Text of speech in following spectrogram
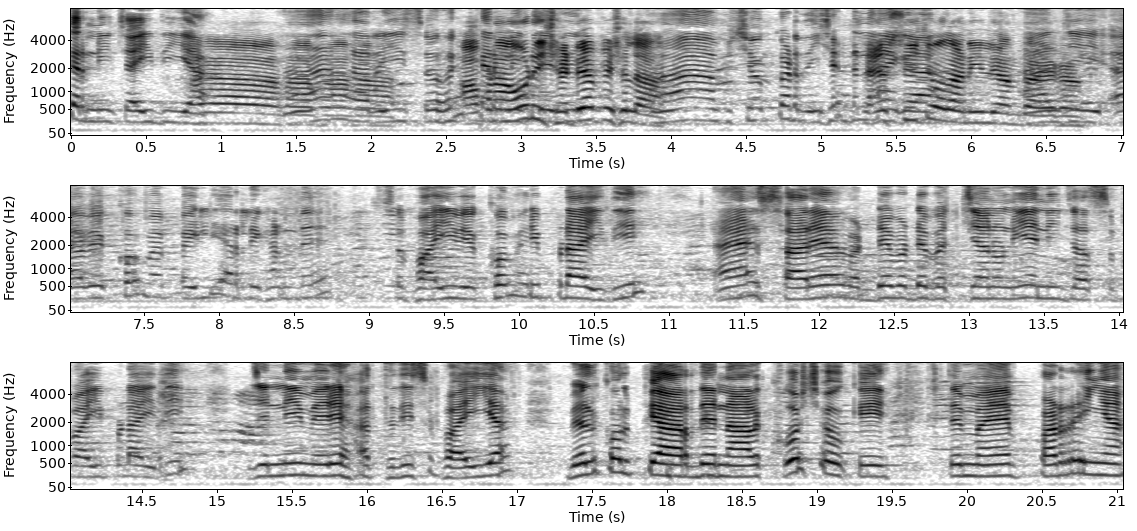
ਕਰਨੀ ਚਾਹੀਦੀ ਆ। ਹਾਂ ਰੀਸ ਉਹੀ ਆਪਣਾ ਉਹ ਨਹੀਂ ਛੱਡਿਆ ਪਿਛਲਾ। ਹਾਂ ਪਿਛੋਕੜ ਨਹੀਂ ਛੱਡਣਾ ਐਸੀ ਹੈਗਾ। ਝੋਲਾ ਨਹੀਂ ਲਿਆਂਦਾ ਹੈਗਾ। ਹਾਂਜੀ ਆ ਵੇਖੋ ਮੈਂ ਪਹਿਲੀ ਵਾਰ ਲਿਖਣ ਦੇ। ਸਫ਼ਾਈ ਵੇਖੋ ਮੇਰੀ ਪੜ੍ਹਾਈ ਦੀ। ਐ ਸਾਰੇ ਵੱਡੇ ਵੱਡੇ ਬੱਚਿਆਂ ਨੂੰ ਨਹੀਂ ਇੰਨੀ ਜ਼ਿਆਦਾ ਸਫ਼ਾਈ ਪੜ੍ਹਾਈ ਦੀ ਜਿੰਨੀ ਮੇਰੇ ਹੱਥ ਦੀ ਸਫ਼ਾਈ ਆ। ਬਿਲਕੁਲ ਪਿਆਰ ਦੇ ਨਾਲ ਖੁਸ਼ ਹੋ ਕੇ ਤੇ ਮੈਂ ਪੜ੍ਹ ਰਹੀ ਆ।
